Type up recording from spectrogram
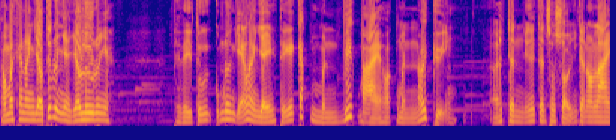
Không phải khả năng giao tiếp đâu nha giao lưu đâu nha. Thì thì tôi cũng đơn giản là vậy. Thì cái cách mình viết bài hoặc mình nói chuyện ở trên những cái kênh social những kênh online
